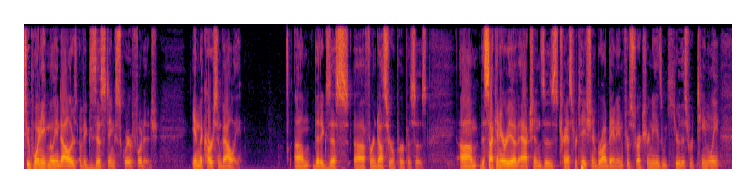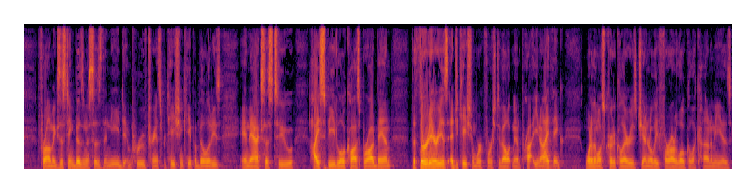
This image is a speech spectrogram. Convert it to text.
$2.8 million of existing square footage in the Carson Valley um, that exists uh, for industrial purposes. Um, the second area of actions is transportation and broadband infrastructure needs. We hear this routinely from existing businesses the need to improve transportation capabilities and access to high speed, low cost broadband. The third area is education workforce development. Pro- You know, I think one of the most critical areas generally for our local economy is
